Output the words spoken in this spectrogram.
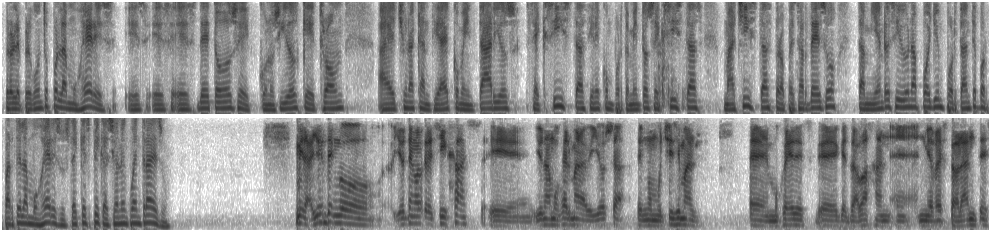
Pero le pregunto por las mujeres. Es, es, es de todos eh, conocidos que Trump ha hecho una cantidad de comentarios sexistas, tiene comportamientos sexistas, machistas, pero a pesar de eso, también recibe un apoyo importante por parte de las mujeres. ¿Usted qué explicación encuentra eso? Mira, yo tengo, yo tengo tres hijas eh, y una mujer maravillosa. Tengo muchísimas eh, mujeres eh, que trabajan en mis restaurantes.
